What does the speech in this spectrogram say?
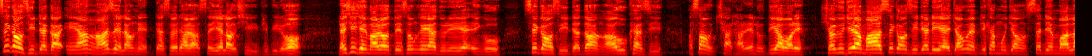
စစ်ကောင်စီတပ်ကအင်အား90လောက်နဲ့တပ်ဆွဲထားတာ10ရက်လောက်ရှိပြီဖြစ်ပြီးတော့ လက်ရှိချိန်မှာတော့တေဆုံးခဲ့ရသူတွေရဲ့အိမ်ကိုစစ်ကောင်စီတပ်သား9ဦးခန့်စီအဆောင်ချထားတယ်လို့သိရပါတယ်။ရှော့ဖြူကျေးရွာမှာစစ်ကောင်စီတပ်တွေရဲ့အကြောင်းမဲ့ပြစ်ခတ်မှုကြောင့်စက်တင်ဘာလ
